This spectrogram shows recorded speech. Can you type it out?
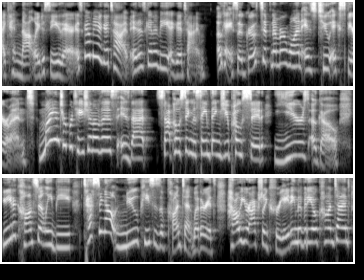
I cannot wait to see you there. It's going to be a good time. It is going to be a good time. Okay, so growth tip number one is to experiment. My interpretation of this is that stop posting the same things you posted years ago. You need to constantly be testing out new pieces of content, whether it's how you're actually creating the video content,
